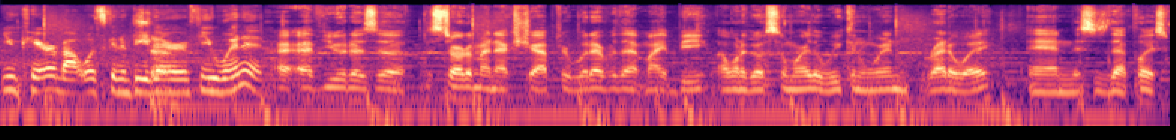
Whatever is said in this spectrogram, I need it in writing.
you care about what's going to be sure. there if you win it. I, I, view it as a, the start of my next chapter, whatever that might be. I want to go somewhere that we can win right away, and this is that place.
